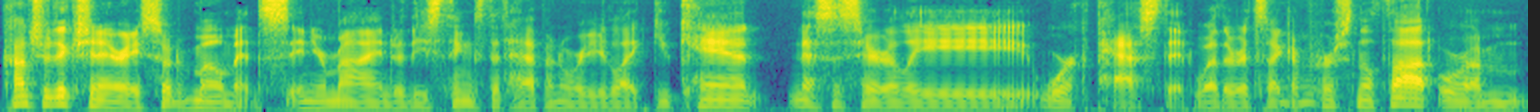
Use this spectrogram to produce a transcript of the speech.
contradictionary sort of moments in your mind or these things that happen where you're like you can't necessarily work past it whether it's like Mm-hmm. a personal thought or um,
